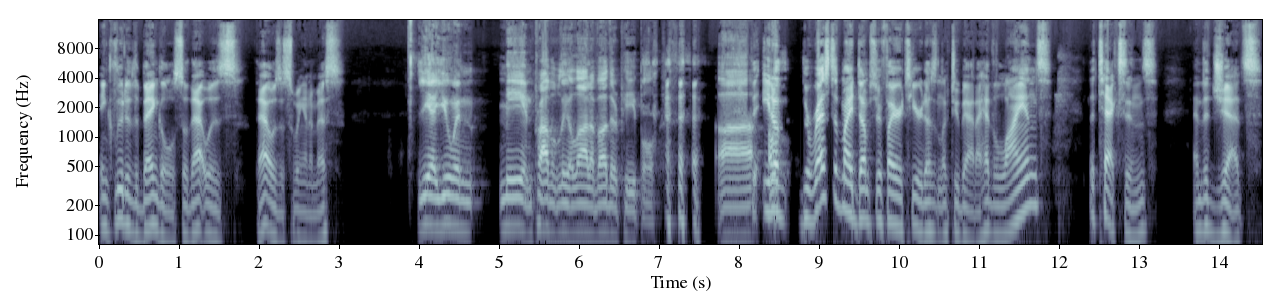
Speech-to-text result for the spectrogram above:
included the Bengals, so that was that was a swing and a miss. Yeah, you and me and probably a lot of other people. uh, you know, oh. the rest of my dumpster fire tier doesn't look too bad. I had the Lions, the Texans, and the Jets.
